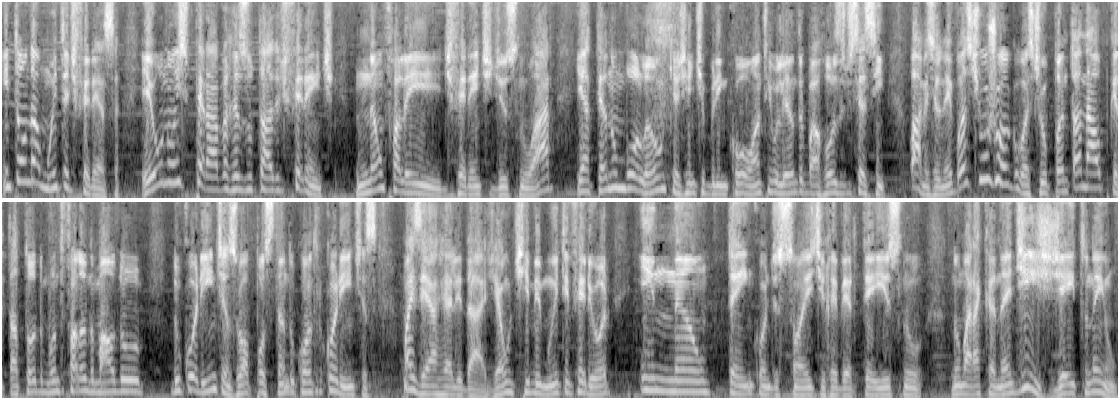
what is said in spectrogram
Então dá muita diferença. Eu não esperava resultado diferente. Não falei diferente disso no ar e até num bolão que a gente brincou ontem, o Leandro Barroso disse assim: Ah, mas eu nem vou assistir o jogo, vou assistir o Pantanal, porque tá todo mundo falando mal do, do Corinthians ou apostando contra o Corinthians. Mas é a realidade. É um time muito inferior e não tem condições de reverter isso no, no Maracanã de jeito nenhum.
